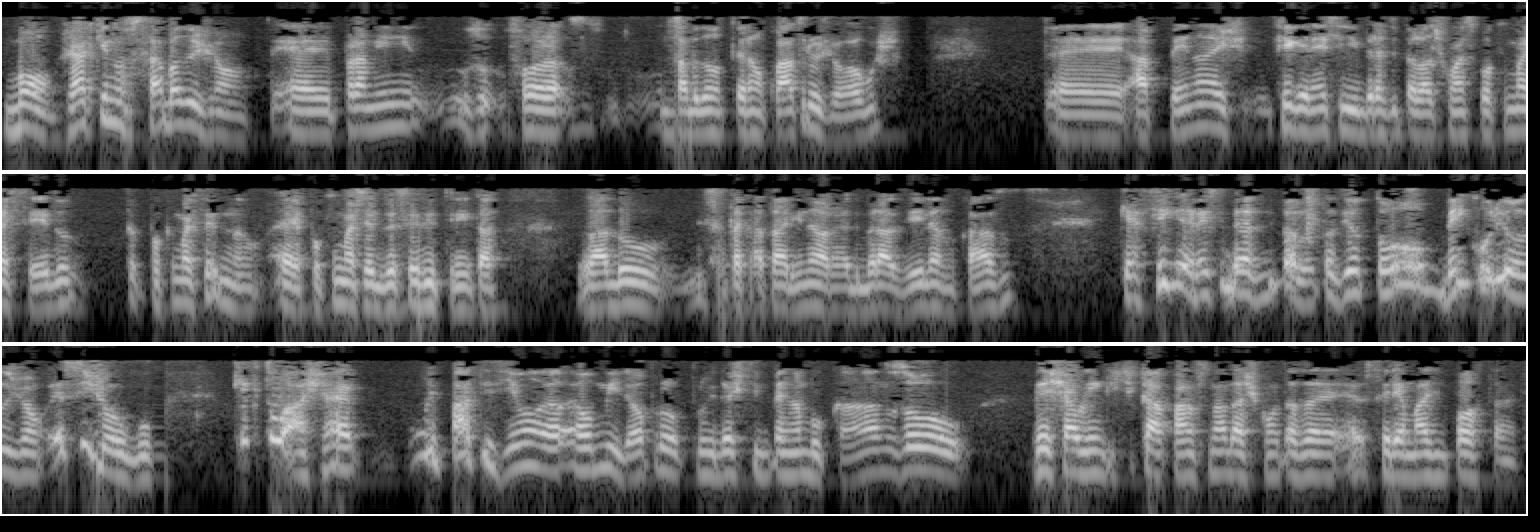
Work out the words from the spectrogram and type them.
Bom, já que no sábado, João, é, para mim, fora, no sábado terão quatro jogos. É, apenas Figueirense e Brasil Pelotas começam um pouquinho mais cedo. Um pouquinho mais cedo não. É, um pouquinho mais cedo, 16h30, lá do, de Santa Catarina, hora de Brasília, no caso que é Figueirense e Brasil de Pelotas. E eu tô bem curioso, João. Esse jogo, o que, que tu acha? É, um empatezinho é, é o melhor para os dois times pernambucanos ou deixar alguém que escapar no final das contas é, é seria mais importante?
